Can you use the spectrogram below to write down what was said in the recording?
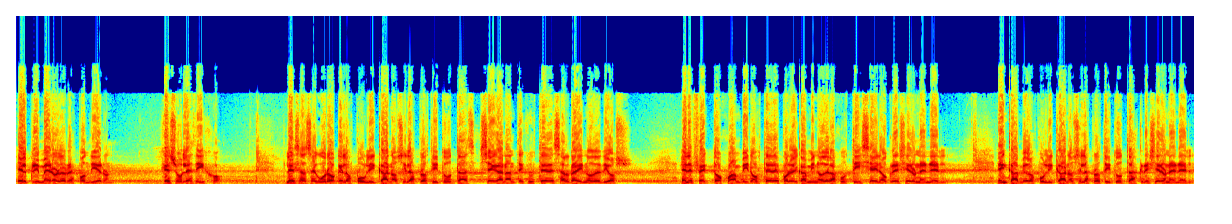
El primero le respondieron. Jesús les dijo, les aseguro que los publicanos y las prostitutas llegan antes que ustedes al reino de Dios. En efecto, Juan vino a ustedes por el camino de la justicia y no creyeron en él. En cambio, los publicanos y las prostitutas creyeron en él.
